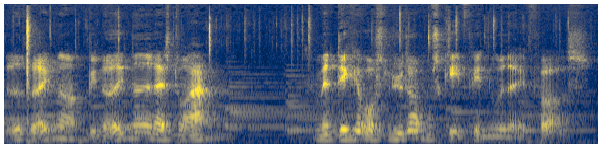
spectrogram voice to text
Det ved du ikke noget om. Vi nåede ikke ned i restauranten. Men det kan vores lytter måske finde ud af for os.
